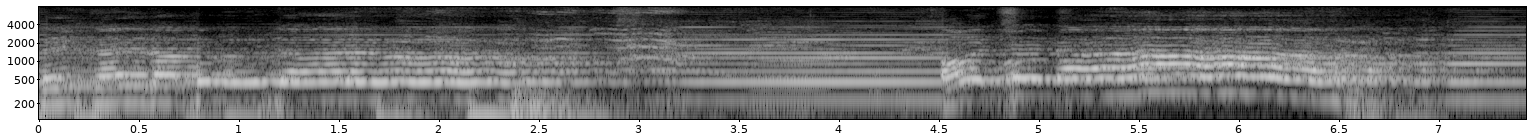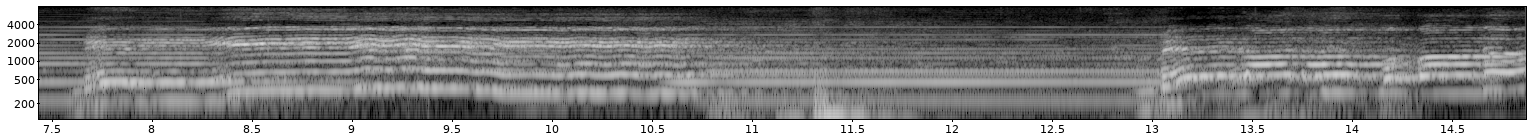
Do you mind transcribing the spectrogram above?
ਤੇ ਕਹਿ ਰੱਬ ਨੂੰ ਜਾਣਨਾ ਓ ਛਡਾ ਮੇਰੇ ਨਾਲ ਪਕਾਨ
